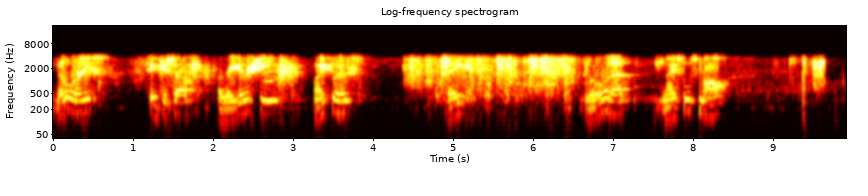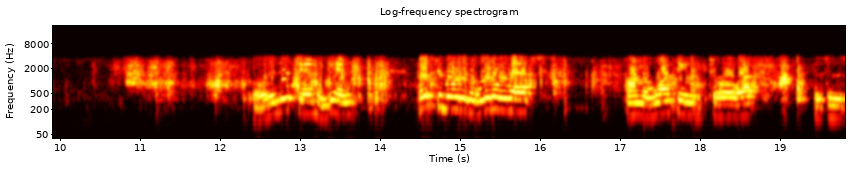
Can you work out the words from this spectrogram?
no worries. Take yourself a regular sheet like this, take, roll it up, nice and small, roll it into the tube. Again, poster board is a little less on the wanting to roll up. This is,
